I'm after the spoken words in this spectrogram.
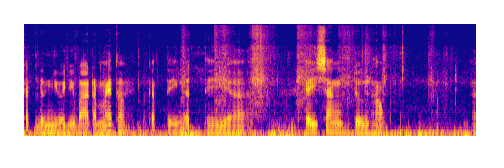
Cách đường nhựa chỉ 300 mét thôi cách tiện ích thì à, cây xăng trường học. Đó.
